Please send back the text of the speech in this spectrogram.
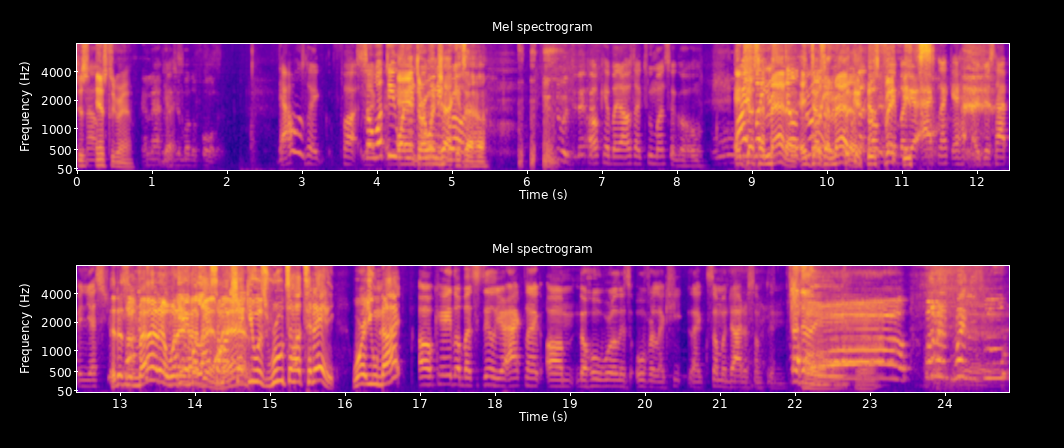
Just No. Instagram. And laugh Yes. at your mother falling. That was like. Fi- So like, what do you wanna And do throwing when you jackets grow at her. You do it. That, that, Okay, but that was like two months ago. It Why- but doesn't you matter. still It do doesn't it. matter. His okay, but you're face. acting like it, ha- it just happened yesterday. It doesn't matter when it Yeah, but happened, last time I man. checked, you was rude to her today. Were you not? Okay, though, but still, you're acting like um the whole world is over, like she, like someone died or something. Oh! What about the place, Mr. Smooth?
